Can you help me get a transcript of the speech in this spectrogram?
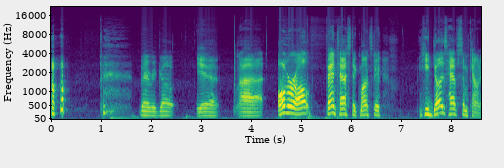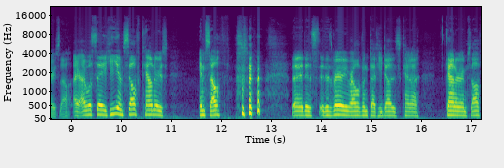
there we go. Yeah. Uh, overall, fantastic monster. He does have some counters, though. I, I will say he himself counters himself. it is it is very relevant that he does kind of counter himself.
